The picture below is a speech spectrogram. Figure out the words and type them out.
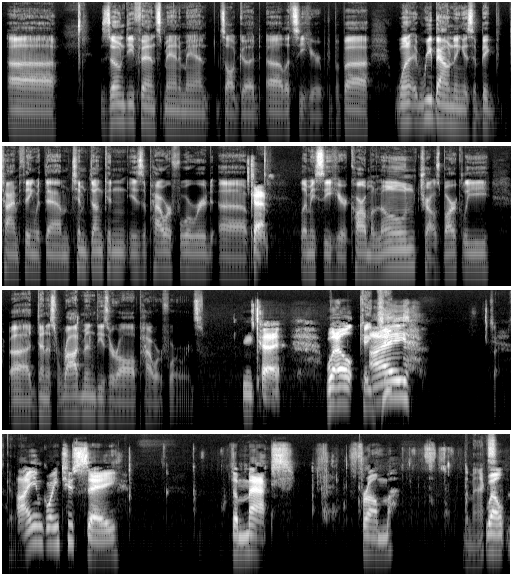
Uh, Zone defense, man to man, it's all good. Uh, let's see here. One rebounding is a big time thing with them. Tim Duncan is a power forward. Uh, Okay. let me see here. Karl Malone, Charles Barkley, uh, Dennis Rodman. These are all power forwards. Okay. Well, KG. I Sorry, I am going to say the Maxx from the Maxx. well,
